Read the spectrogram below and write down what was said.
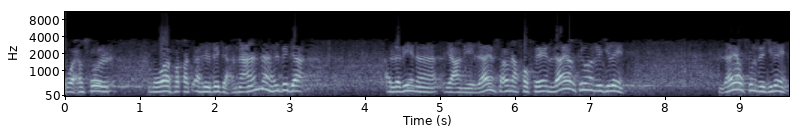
وحصول موافقة أهل البدع مع أن أهل البدع الذين يعني لا يمسحون الخفين لا يغسلون الرجلين لا يغسلون الرجلين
